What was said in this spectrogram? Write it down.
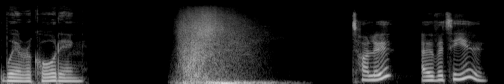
We're recording. Tolu, over to you.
